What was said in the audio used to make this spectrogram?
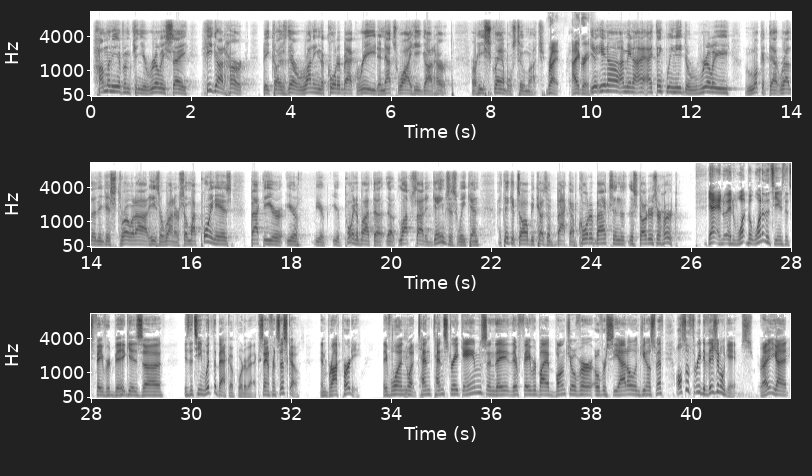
How many of them can you really say he got hurt because they're running the quarterback read and that's why he got hurt or he scrambles too much? Right. I agree. You, you know, I mean, I, I think we need to really look at that rather than just throw it out. He's a runner. So my point is back to your your your your point about the, the lopsided games this weekend. I think it's all because of backup quarterbacks and the, the starters are hurt. Yeah, and and what? But one of the teams that's favored big is uh is the team with the backup quarterback, San Francisco, and Brock Purdy. They've won what 10, 10 straight games, and they they're favored by a bunch over over Seattle and Geno Smith. Also, three divisional games, right? You got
